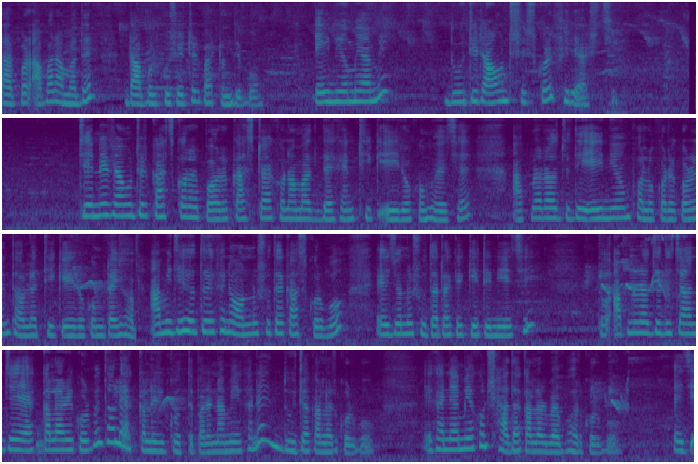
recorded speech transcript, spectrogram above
তারপর আবার আমাদের ডাবল কুশেটের বাটন দেব। এই নিয়মে আমি দুইটি রাউন্ড শেষ করে ফিরে আসছি। চেনের রাউন্ডের কাজ করার পর কাজটা এখন আমার দেখেন ঠিক এই রকম হয়েছে আপনারাও যদি এই নিয়ম ফলো করে করেন তাহলে ঠিক এই রকমটাই হবে আমি যেহেতু এখানে অন্য সুতায় কাজ করব, এই জন্য সুতাটাকে কেটে নিয়েছি তো আপনারা যদি চান যে এক কালারে করবেন তাহলে এক কালারই করতে পারেন আমি এখানে দুইটা কালার করব। এখানে আমি এখন সাদা কালার ব্যবহার করব। এই যে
